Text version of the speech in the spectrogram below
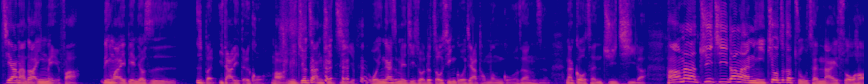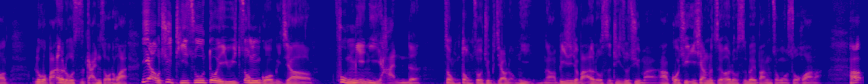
加拿大、英美法，另外一边就是。日本、意大利、德国啊，你就这样去记，我应该是没记错，就轴心国家、同盟国这样子，那构成 G 七了。好，那 G 七当然，你就这个组成来说哈，如果把俄罗斯赶走的话，要去提出对于中国比较负面意涵的。这种动作就比较容易，那毕竟就把俄罗斯踢出去嘛。啊，过去一向都只有俄罗斯会帮中国说话嘛。好，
